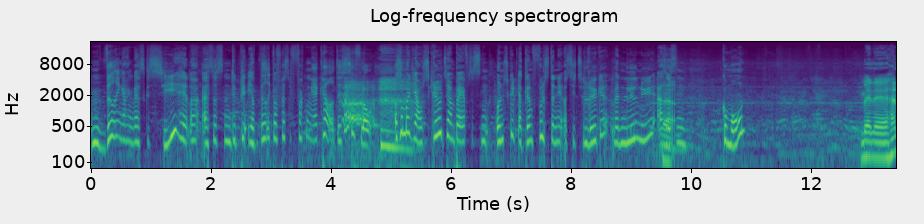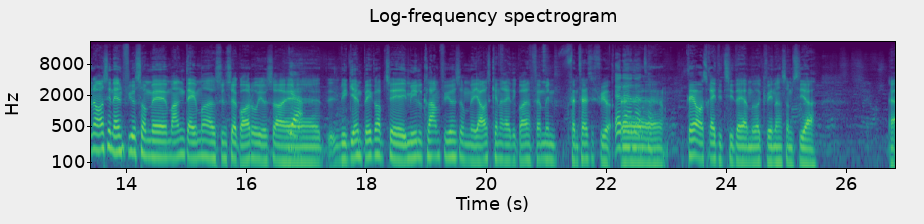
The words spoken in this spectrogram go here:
jamen, ved ikke engang, hvad jeg skal sige heller. Altså sådan, det bliver, jeg ved ikke, hvorfor jeg er så fucking akavet. Det er så flot. Og så måtte jeg jo skrive til ham bagefter sådan, undskyld, jeg glemte fuldstændig at sige tillykke med den lille nye. Altså Ja. sådan, godmorgen. Men øh, han er også en anden fyr, som øh, mange damer synes jeg godt ud, jo, så øh, Ja. vi giver en big up til Emil Klam fyr, som øh, jeg også kender rigtig godt. Han er fandme en fantastisk fyr. Ja, det er han altså. Det er også rigtig tit, at jeg møder kvinder, som siger, ja,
